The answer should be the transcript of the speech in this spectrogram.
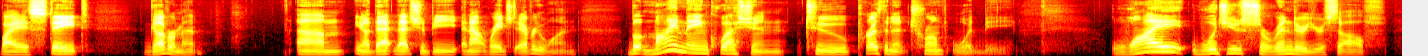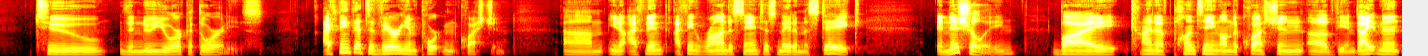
by a state government. Um, you know that that should be an outrage to everyone. But my main question to President Trump would be, why would you surrender yourself to the New York authorities? I think that's a very important question. Um, you know, I think I think Ron DeSantis made a mistake initially by kind of punting on the question of the indictment.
